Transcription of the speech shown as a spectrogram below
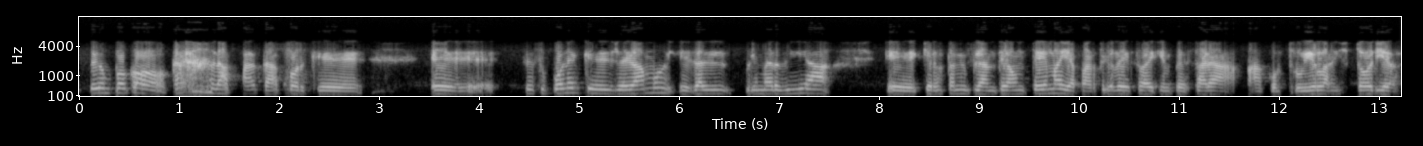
estoy un poco cara la pata porque eh, se supone que llegamos y que ya el primer día eh, quiero también plantea un tema y a partir de eso hay que empezar a, a construir las historias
